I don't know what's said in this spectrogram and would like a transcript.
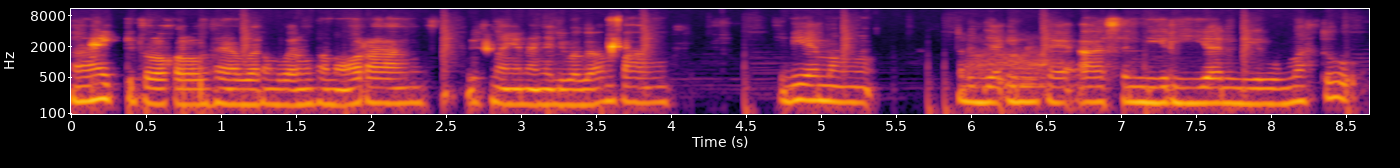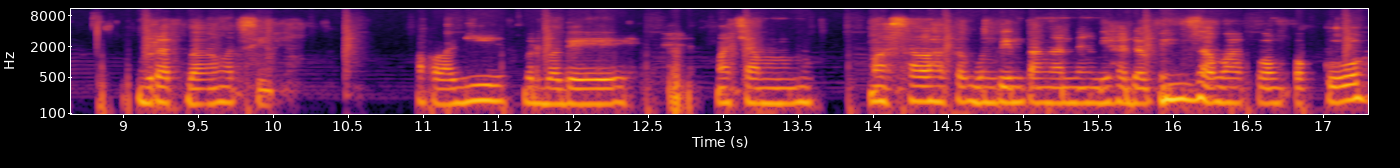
naik gitu loh kalau saya bareng-bareng sama orang terus nanya-nanya juga gampang. Jadi emang ngerjain TA sendirian di rumah tuh berat banget sih. Apalagi berbagai macam masalah ataupun rintangan yang dihadapin sama kelompokku.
